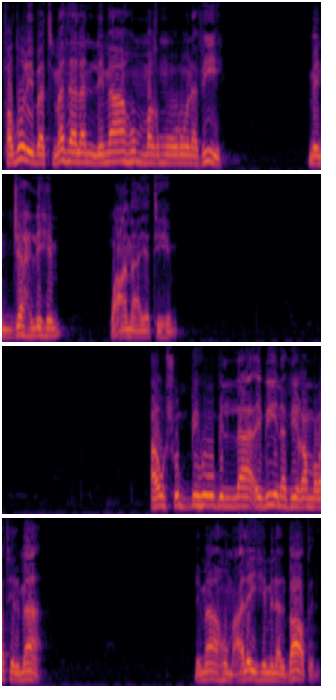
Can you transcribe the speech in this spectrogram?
فضربت مثلا لما هم مغمورون فيه من جهلهم وعمايتهم. أو شبهوا باللاعبين في غمرة الماء لما هم عليه من الباطل.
